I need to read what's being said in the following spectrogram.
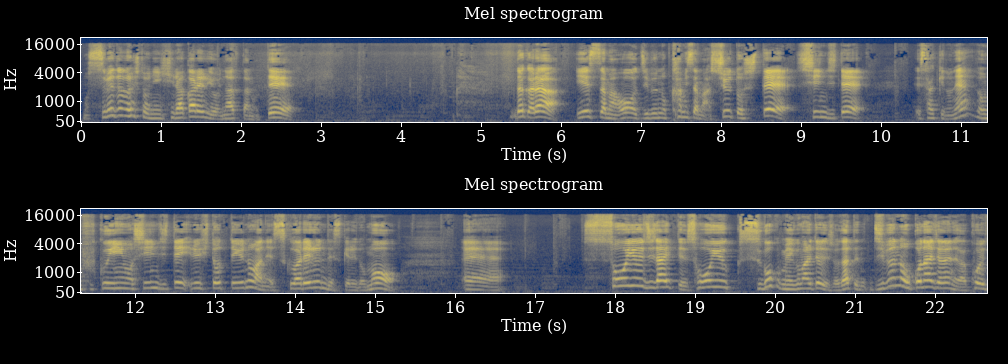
もう全ての人に開かれるようになったのでだからイエス様を自分の神様主として信じてさっきのねその福音を信じている人っていうのはね救われるんですけれども、えー、そういう時代ってそういうすごく恵まれてるでしょ？だって自分の行いじゃないんだからこいう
